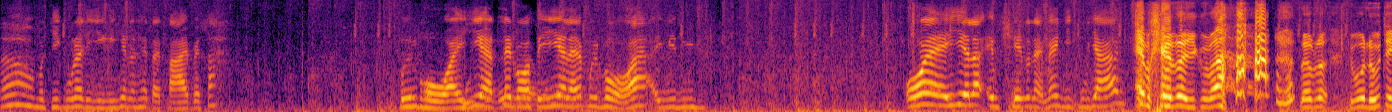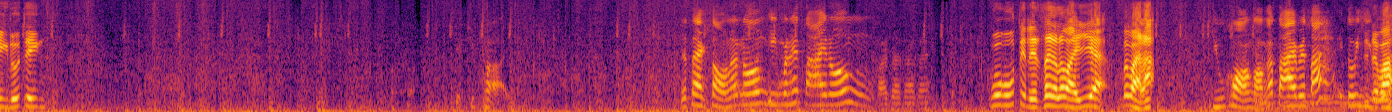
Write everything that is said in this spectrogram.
เอ้าเมื่อกี้กูน่าจะยิงไอ้เหี้ยนั้นให้ตายตายๆไปซะปืนโผล่ไอ้เหี้ยเล่นบอลสีอะไรนะปืนโผล่วะไอ้วินโอ้ยไอ้เหี้ยแล้วเอ็มเคตัวไหนแม่งยิงกูยังเอ็มเคเลยยิงกูว่าเริ่มเริ่มถือว่ารู้จริงรู้จริงเจ็บชิบหายจะแตกสองแล้วน้องยิงมันให้ตายน้อง ตายตายตายตายกูว่ากูติดเลเซอร์แล้วว่ะไอ้เหี้ยไม่ไหวละ หิวของของก็ตายไปซะไอ้ตัวหิวได้ปะ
